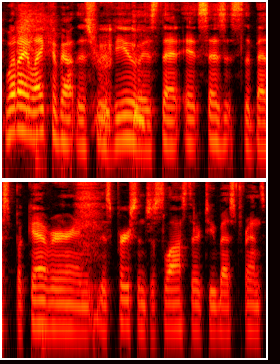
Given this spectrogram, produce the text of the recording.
What I like about this review is that it says it's the best book ever, and this person just lost their two best friends.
